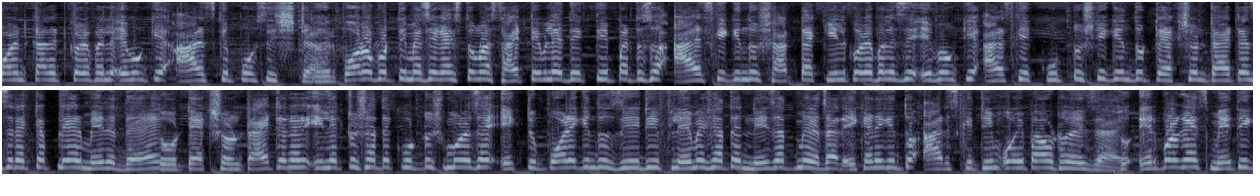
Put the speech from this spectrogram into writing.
পয়েন্ট কালেক্ট করে ফেলে এবং কি আরএসকে 25টা এর পরবর্তী ম্যাচে গাইস তোমরা সাইড টেবিলে দেখতেই পারতেছো আরএসকে কিন্তু 60টা কিল করে ফেলেছে এবং কি আরএসকে কুট্টুসকে কিন্তু ট্র্যাকশন টাইটান্স এর একটা প্লেয়ার মেরে দেয়। তো ট্র্যাকশন টাইটানের ইলেকট্রোর সাথে কুট্টুস মরে যায় একটু পরে কিন্তু জিডি ফ্লেমের সাথে নেজাত মেরে যায়। এখানে কিন্তু আরএসকে টিম ওয়েপ আউট হয়ে যায়। তো এরপর গাইস মেথিক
